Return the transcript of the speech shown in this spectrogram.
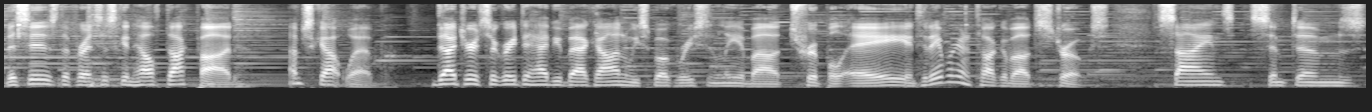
This is the Franciscan Health Doc Pod. I'm Scott Webb. Doctor, it's so great to have you back on. We spoke recently about AAA, and today we're going to talk about strokes signs, symptoms,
